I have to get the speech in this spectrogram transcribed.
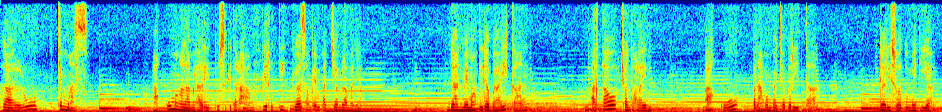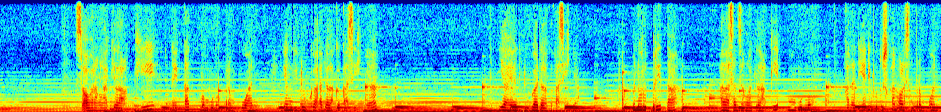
Lalu cemas Aku mengalami hal itu sekitar hampir 3-4 jam lamanya. Dan memang tidak baik kan? Atau contoh lain, aku pernah membaca berita dari suatu media. Seorang laki-laki nekat membunuh perempuan yang diduga adalah kekasihnya. Ya, yang diduga adalah kekasihnya. Menurut berita, alasan sang laki-laki membunuh karena dia diputuskan oleh sang perempuan.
